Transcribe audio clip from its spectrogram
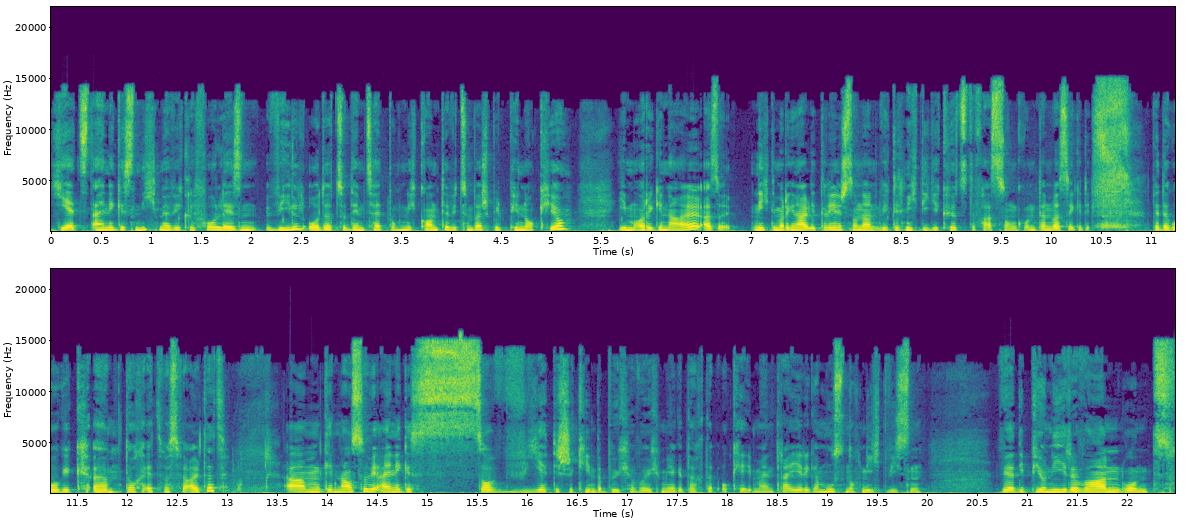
jetzt einiges nicht mehr wirklich vorlesen will oder zu dem Zeitpunkt nicht konnte, wie zum Beispiel Pinocchio im Original, also nicht im Original Italienisch, sondern wirklich nicht die gekürzte Fassung. Und dann war die Pädagogik äh, doch etwas veraltet. Ähm, genauso wie einige sowjetische Kinderbücher, wo ich mir gedacht habe, okay, mein Dreijähriger muss noch nicht wissen, wer die Pioniere waren und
